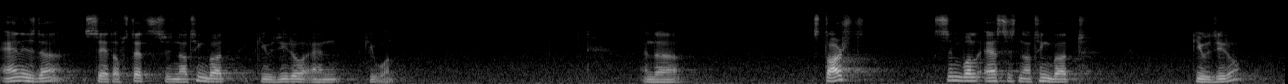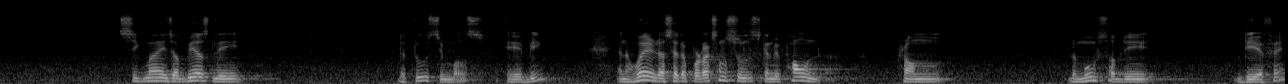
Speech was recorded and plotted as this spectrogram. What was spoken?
n is the set of states is nothing but q 0 and q 1 and the start symbol s is nothing but q 0 sigma is obviously the two symbols a b and where the set of production rules can be found from the moves of the DFA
